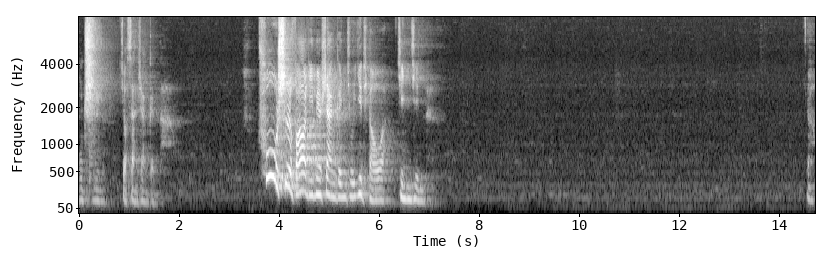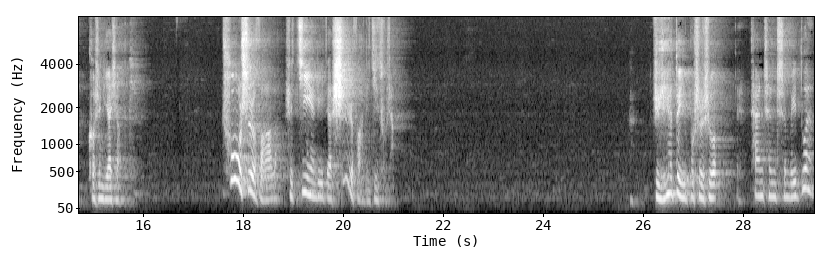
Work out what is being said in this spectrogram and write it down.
无痴，叫三善根呐。处世法里面善根就一条啊，精进的啊。可是你要晓得，处世法了是建立在世法的基础上。绝对不是说，贪嗔痴没断，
